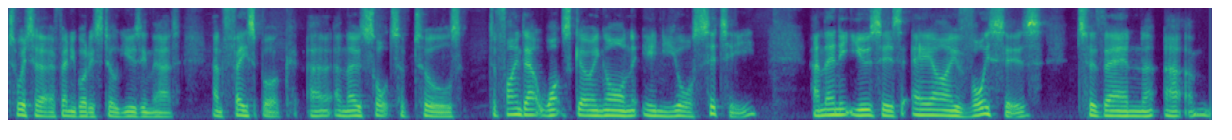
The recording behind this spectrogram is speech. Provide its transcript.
Twitter, if anybody's still using that, and Facebook uh, and those sorts of tools to find out what's going on in your city, and then it uses AI voices to then um,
